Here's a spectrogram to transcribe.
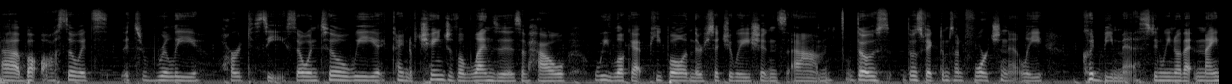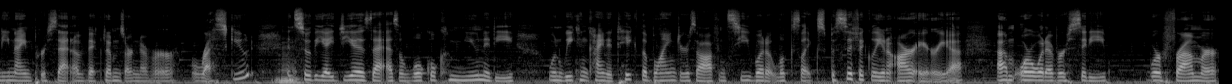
uh, but also it's it's really hard to see. So until we kind of change the lenses of how we look at people and their situations, um, those those victims unfortunately could be missed. And we know that 99% of victims are never rescued. And so the idea is that as a local community, when we can kind of take the blinders off and see what it looks like specifically in our area um, or whatever city we're from or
